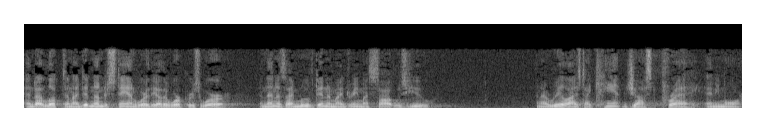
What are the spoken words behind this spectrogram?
And I looked and I didn't understand where the other workers were. And then as I moved in in my dream, I saw it was you. And I realized I can't just pray anymore.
